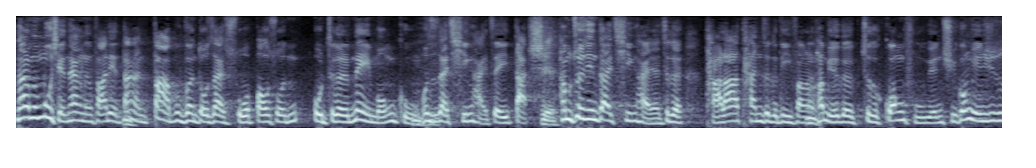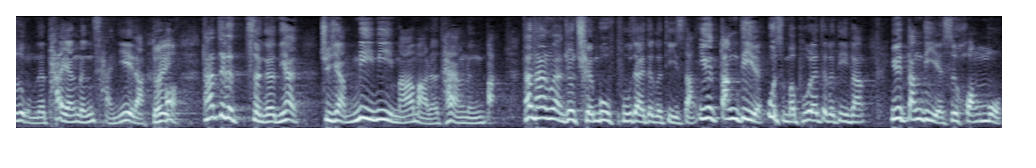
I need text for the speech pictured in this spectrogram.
那他们目前太阳能发电，当然大部分都在说，包括说我这个内蒙古或者在青海这一带。是，他们最近在青海的这个塔拉滩这个地方呢，他们有一个这个光伏园区，光伏园区就是我们的太阳能产业啦。对，它这个整个你看，就像密密麻麻的太阳能板，它太阳能板就全部铺在这个地上，因为当地的为什么铺在这个地方？因为当地也是荒漠，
